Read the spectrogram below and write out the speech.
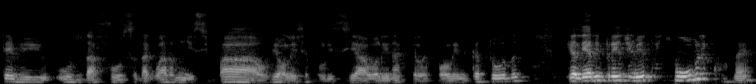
teve uso da força da Guarda Municipal, violência policial ali naquela polêmica toda, que ali era um empreendimento público, né,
